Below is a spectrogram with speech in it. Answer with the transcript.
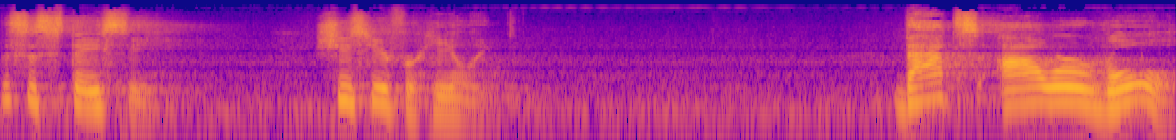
This is Stacy. She's here for healing. That's our role.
